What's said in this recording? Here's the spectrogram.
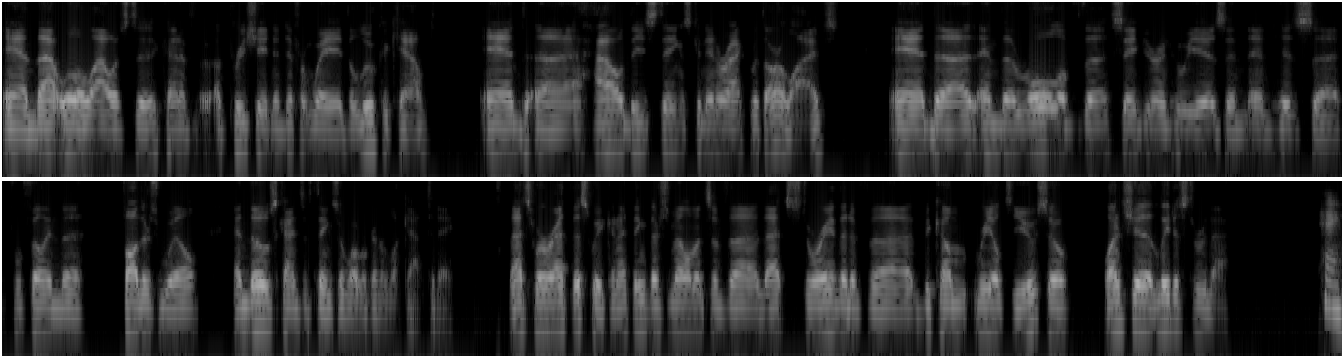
and that will allow us to kind of appreciate in a different way the Luke account and uh, how these things can interact with our lives and uh, and the role of the Savior and who He is, and and His uh, fulfilling the Father's will, and those kinds of things are what we're going to look at today. That's where we're at this week, and I think there's some elements of uh, that story that have uh, become real to you. So why don't you lead us through that? Okay,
